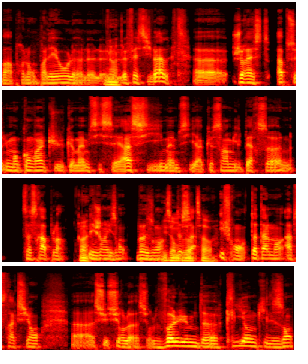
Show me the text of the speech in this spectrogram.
bah, prenons Paléo, le, le- le- Ouais. le festival, euh, je reste absolument convaincu que même si c'est assis, même s'il y a que 5000 personnes, ça sera plein. Ouais. Les gens, ils ont besoin, Ils ont de, besoin ça. de ça, ouais. Ils feront totalement abstraction euh, sur, sur le, sur le volume de clients qu'ils ont.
